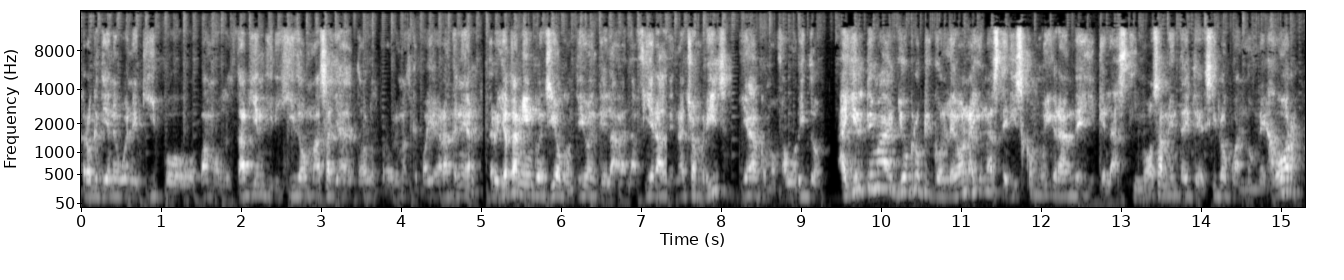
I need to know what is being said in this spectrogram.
creo que tiene buen equipo, vamos, está bien dirigido más allá de todos los problemas que pueda llegar a tener, pero yo también coincido contigo en que la, fiera de Nacho Ambriz llega como favorito. Ahí el tema, yo creo que con León hay un asterisco muy grande y que lastimosamente hay que decirlo, cuando mejor,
